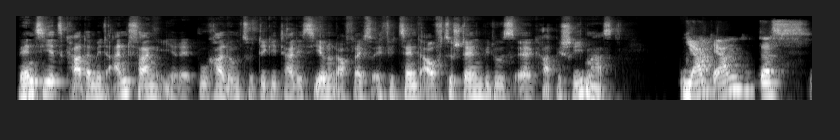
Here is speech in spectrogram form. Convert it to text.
wenn sie jetzt gerade damit anfangen, ihre Buchhaltung zu digitalisieren und auch vielleicht so effizient aufzustellen, wie du es äh, gerade beschrieben hast? Ja, gern. Das,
